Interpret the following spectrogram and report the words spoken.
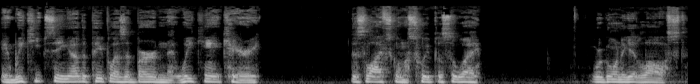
and we keep seeing other people as a burden that we can't carry, this life's going to sweep us away. We're going to get lost.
